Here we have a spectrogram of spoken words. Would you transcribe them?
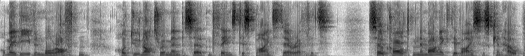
or maybe even more often, or do not remember certain things despite their efforts? So called mnemonic devices can help.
